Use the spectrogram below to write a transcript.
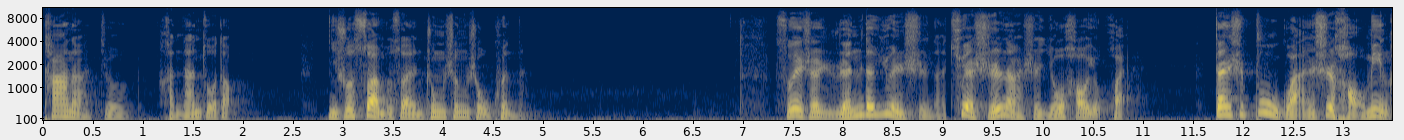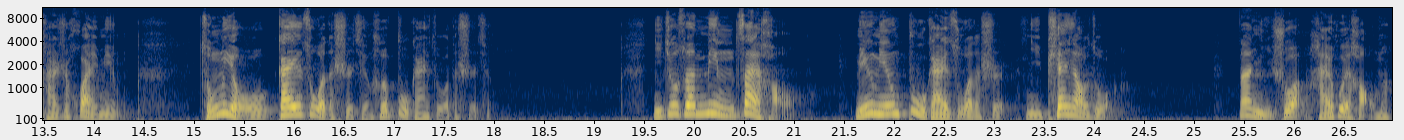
他呢就很难做到。你说算不算终生受困呢？所以说人的运势呢，确实呢是有好有坏，但是不管是好命还是坏命，总有该做的事情和不该做的事情。你就算命再好，明明不该做的事，你偏要做。那你说还会好吗？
